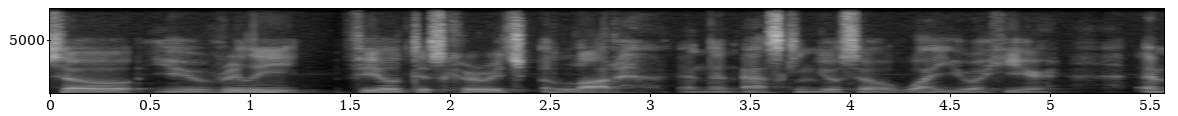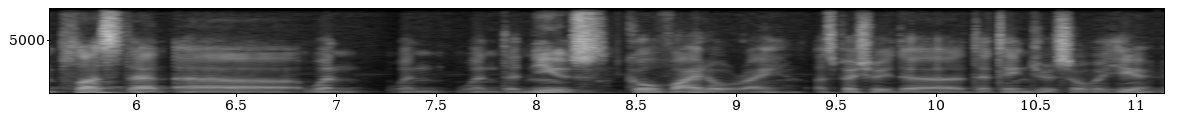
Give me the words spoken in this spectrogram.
So you really feel discouraged a lot, and then asking yourself why you are here. And plus that, uh, when when when the news go viral, right? Especially the the dangers over here.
